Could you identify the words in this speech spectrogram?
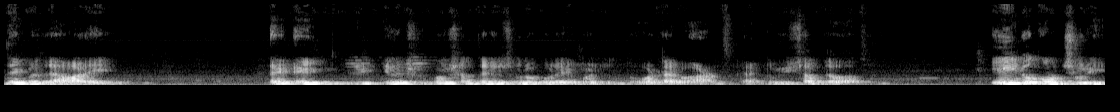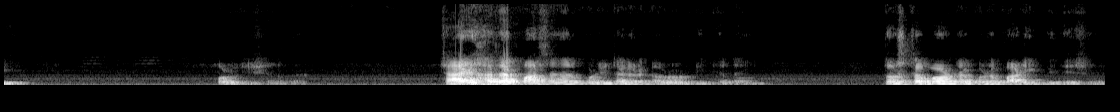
দেখবেন যে আমার এই এই- ইলেকশন কমিশন থেকে শুরু করে এ পর্যন্ত হোয়াট আই আর্ন একটু হিসাব দেওয়া আছে। এইরকম চুরি পলিটিশিয়ানদের চার হাজার, পাঁচ হাজার কোটি টাকার কারোর নিচে নেই। দশটা, বারোটা করে বাড়ি বিদেশে।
